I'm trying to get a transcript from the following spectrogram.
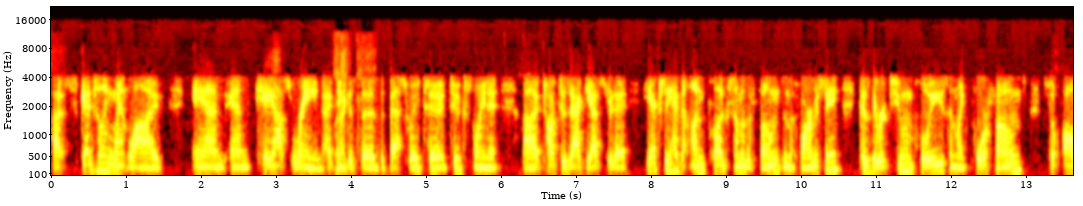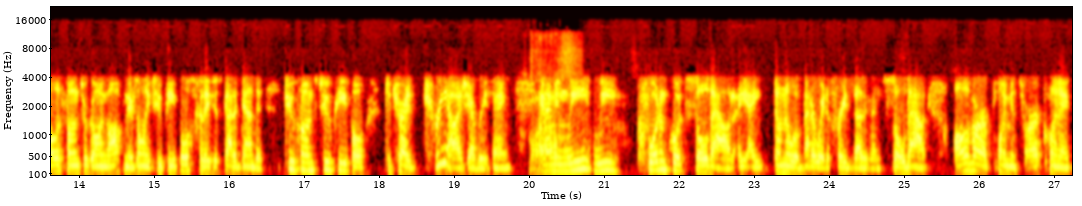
uh, scheduling went live, and and chaos reigned. I think is the the best way to to explain it. Uh, I talked to Zach yesterday. He actually had to unplug some of the phones in the pharmacy because there were two employees and like four phones. So all the phones were going off, and there's only two people. So they just got it down to two phones, two people to try to triage everything. Wow. And I mean, we we quote unquote sold out. I, I, don't know a better way to phrase it other than sold out. All of our appointments for our clinic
